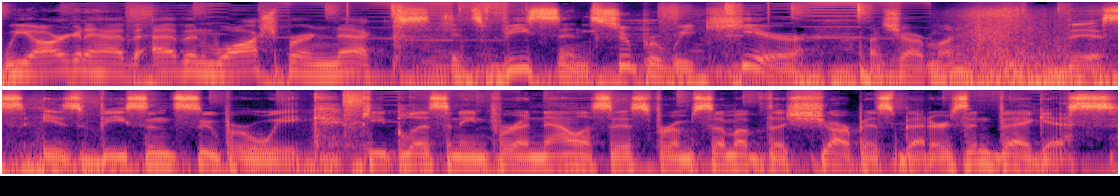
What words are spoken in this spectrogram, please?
we are going to have Evan Washburn next. It's VSIN Super Week here on Sharp Money. This is VSiN Super Week. Keep listening for analysis from some of the sharpest bettors in Vegas.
